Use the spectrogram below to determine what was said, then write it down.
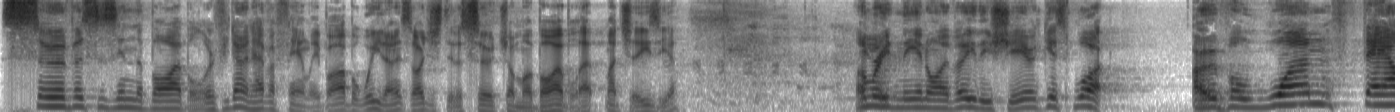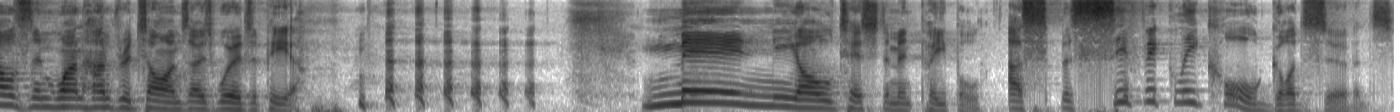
service is in the Bible, or if you don't have a family Bible, we don't, so I just did a search on my Bible app, much easier. I'm reading the NIV this year, and guess what? Over 1,100 times those words appear. Many Old Testament people are specifically called God's servants.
